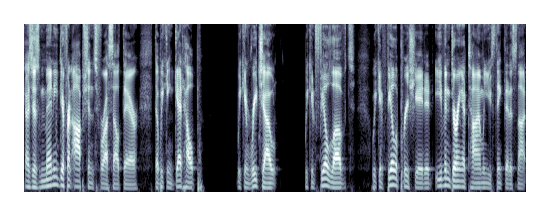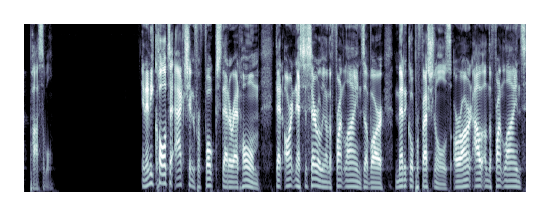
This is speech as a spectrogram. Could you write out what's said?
Guys, there's many different options for us out there that we can get help, we can reach out, we can feel loved, we can feel appreciated, even during a time when you think that it's not possible and any call to action for folks that are at home that aren't necessarily on the front lines of our medical professionals or aren't out on the front lines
